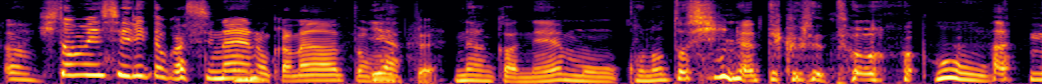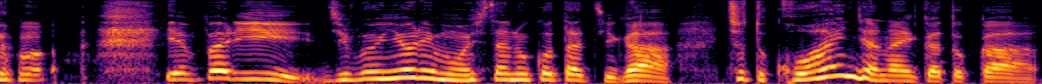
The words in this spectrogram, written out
当？うん。人見知りとかしないのかなと思って、なんかねもうこの年になってくるとう。んあの やっぱり自分よりも下の子たちがちょっと怖いんじゃないかとか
